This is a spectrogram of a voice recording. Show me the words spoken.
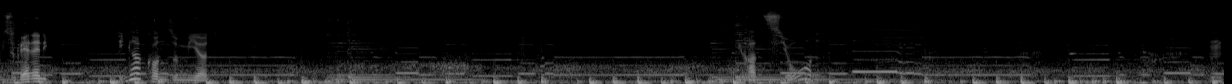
Wieso werden denn die Dinger konsumiert? Die Ration. Hm.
